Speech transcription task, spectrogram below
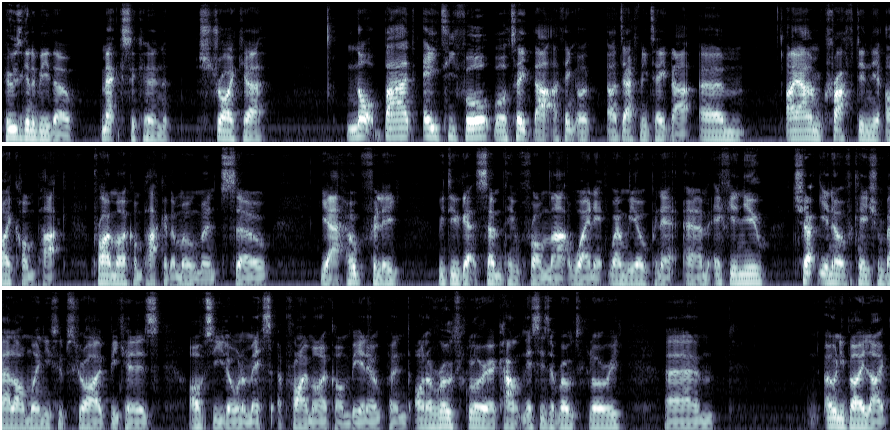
Who's going to be, though? Mexican striker. Not bad. 84. We'll take that. I think I'll, I'll definitely take that. Um, I am crafting the icon pack, prime icon pack at the moment. So, yeah, hopefully we do get something from that when it when we open it. Um, if you're new, check your notification bell on when you subscribe because obviously you don't want to miss a prime icon being opened on a Road to Glory account. This is a Road to Glory. Um, only by like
